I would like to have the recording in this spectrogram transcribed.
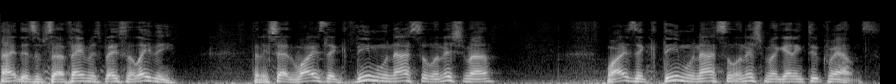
Right? There's a famous Beis Levi that he said, why is the Gdimu Nasil and Nishma, why is the Gdimu Nasil and Nishma getting two crowns?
